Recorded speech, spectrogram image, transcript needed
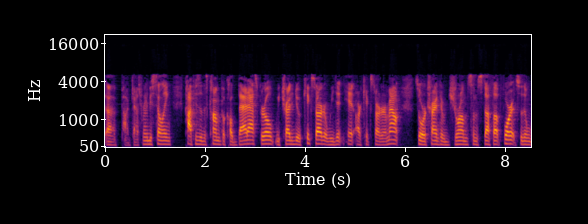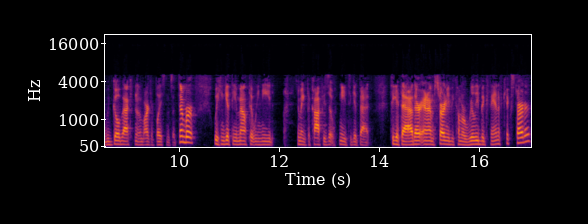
uh, podcasts. We're going to be selling copies of this comic book called Badass Girl. We tried to do a Kickstarter. We didn't hit our Kickstarter amount, so we're trying to drum some stuff up for it. So then we go back into the marketplace in September, we can get the amount that we need to make the copies that we need to get that to get that out of there. And I'm starting to become a really big fan of Kickstarter.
